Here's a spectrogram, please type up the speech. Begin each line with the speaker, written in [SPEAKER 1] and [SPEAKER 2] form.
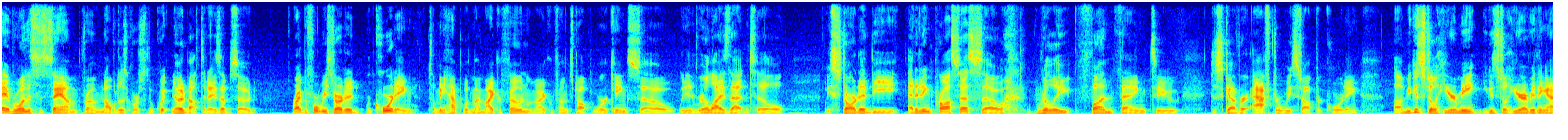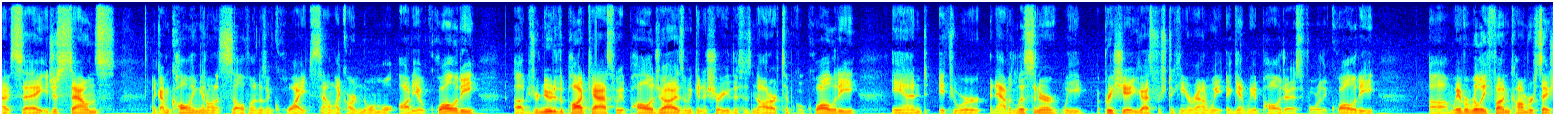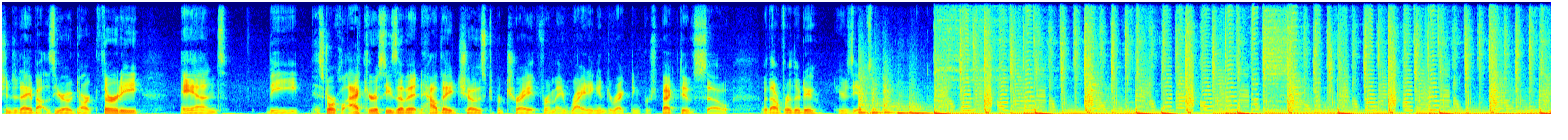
[SPEAKER 1] Hey everyone, this is Sam from Novel Discourse with a quick note about today's episode. Right before we started recording, something happened with my microphone. My microphone stopped working, so we didn't realize that until we started the editing process. So, really fun thing to discover after we stopped recording. Um, you can still hear me, you can still hear everything I say. It just sounds like I'm calling in on a cell phone, it doesn't quite sound like our normal audio quality. Uh, if you're new to the podcast, we apologize and we can assure you this is not our typical quality. And if you're an avid listener, we appreciate you guys for sticking around. We again, we apologize for the quality. Um, we have a really fun conversation today about Zero Dark Thirty and the historical accuracies of it and how they chose to portray it from a writing and directing perspective. So, without further ado, here's the episode.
